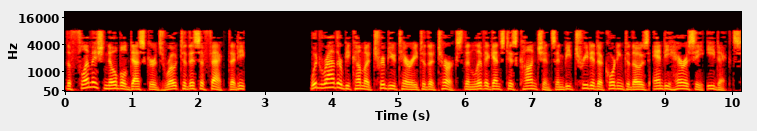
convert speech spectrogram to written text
The Flemish noble Descartes wrote to this effect that he would rather become a tributary to the Turks than live against his conscience and be treated according to those anti-heresy edicts.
